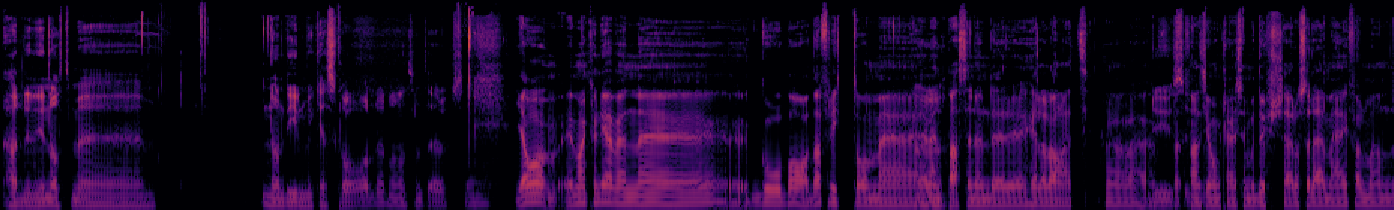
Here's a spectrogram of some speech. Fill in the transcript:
Hade ni något med någon deal med kaskad eller något sånt där också? Ja, man kunde även eh, gå och bada fritt då med Ja. eventpassen under hela lanet. Det fanns ju omklädningsrum med duschar och sådär med ifall man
